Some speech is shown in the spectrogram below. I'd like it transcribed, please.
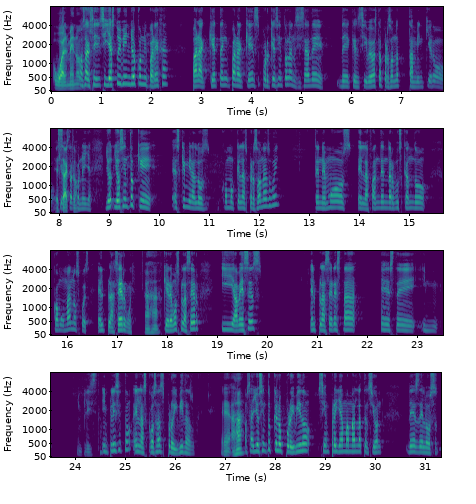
o al menos O sea, si, si ya estoy bien yo con mi pareja, ¿para qué, ten- para qué, es- por qué siento la necesidad de, de que si veo a esta persona también quiero, quiero estar con ella? Yo, yo siento que, es que mira, los, como que las personas, güey, tenemos el afán de andar buscando, como humanos, pues, el placer, güey. Ajá. Queremos placer y a veces el placer está, este, im- Implícito. implícito en las cosas prohibidas, güey. Eh, ajá. O sea, yo siento que lo prohibido siempre llama más la atención desde los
